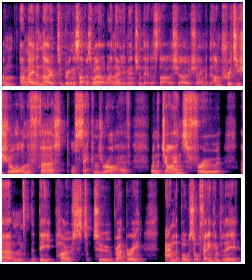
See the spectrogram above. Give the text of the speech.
Um, I made a note to bring this up as well, but I know you mentioned it at the start of the show, Shane. But I'm pretty sure on the first or second drive, when the Giants threw um, the deep post to Bradbury, and the ball sort of fell incomplete.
